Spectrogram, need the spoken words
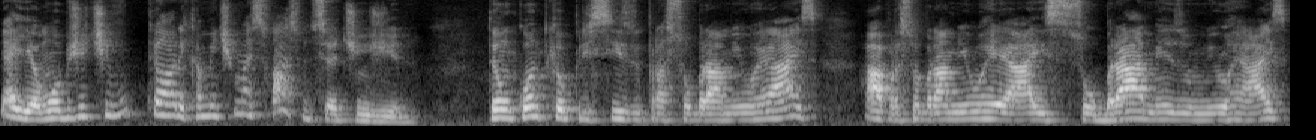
E aí é um objetivo teoricamente mais fácil de ser atingido. Então, quanto que eu preciso para sobrar mil reais? Ah, para sobrar mil reais, sobrar mesmo mil reais,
